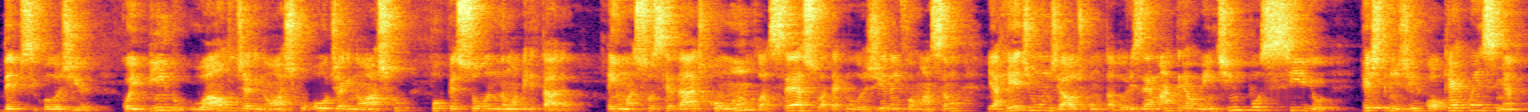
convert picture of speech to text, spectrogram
de psicologia, coibindo o autodiagnóstico ou diagnóstico por pessoa não habilitada em uma sociedade com amplo acesso à tecnologia da informação e à rede mundial de computadores, é materialmente impossível restringir qualquer conhecimento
